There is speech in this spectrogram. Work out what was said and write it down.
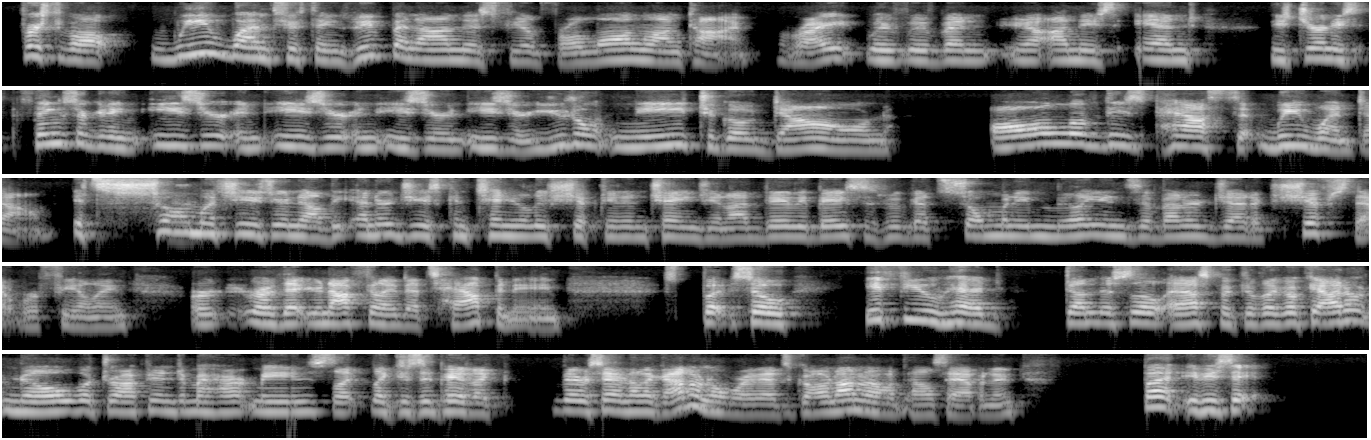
first of all, we went through things. We've been on this field for a long, long time, right? We've, we've been, you know, on these and these journeys. Things are getting easier and easier and easier and easier. You don't need to go down all of these paths that we went down. It's so much easier now. The energy is continually shifting and changing on a daily basis. We've got so many millions of energetic shifts that we're feeling or, or that you're not feeling that's happening. But so if you had done this little aspect of like, okay, I don't know what dropped into my heart means. Like, like you said, like they're saying like, I don't know where that's going. I don't know what the hell's happening. But if you say,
